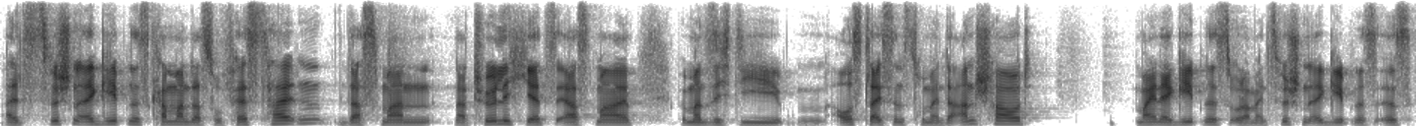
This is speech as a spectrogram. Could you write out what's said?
Als Zwischenergebnis kann man das so festhalten, dass man natürlich jetzt erstmal, wenn man sich die Ausgleichsinstrumente anschaut, mein Ergebnis oder mein Zwischenergebnis ist,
